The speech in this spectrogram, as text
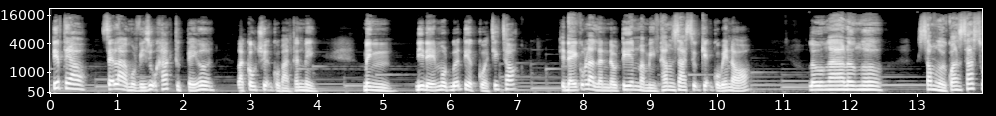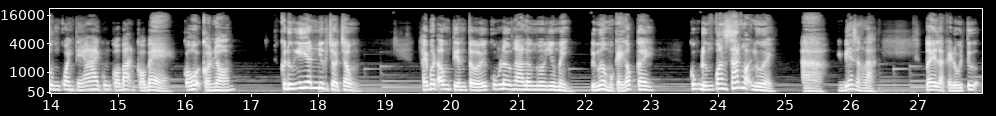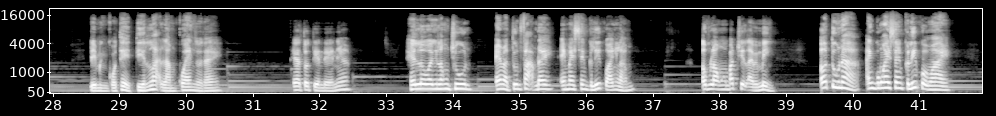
Tiếp theo sẽ là một ví dụ khác thực tế hơn là câu chuyện của bản thân mình. Mình đi đến một bữa tiệc của tiktok, thì đấy cũng là lần đầu tiên mà mình tham gia sự kiện của bên đó. Lơ nga, lơ ngơ, xong rồi quan sát xung quanh thấy ai cũng có bạn, có bè, có hội, có nhóm. Cứ đứng yên như chờ chồng thấy một ông tiến tới cũng lơ nga, lơ ngơ như mình, đứng ở một cái góc cây, cũng đứng quan sát mọi người. À mình biết rằng là đây là cái đối tượng để mình có thể tiến lại làm quen rồi đây thế là tôi tiến đến nhé hello anh long chun, em là tun phạm đây, em hay xem clip của anh lắm. Ông long bắt chuyện lại với mình. Ơ tun à anh cũng hay xem clip của mày.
